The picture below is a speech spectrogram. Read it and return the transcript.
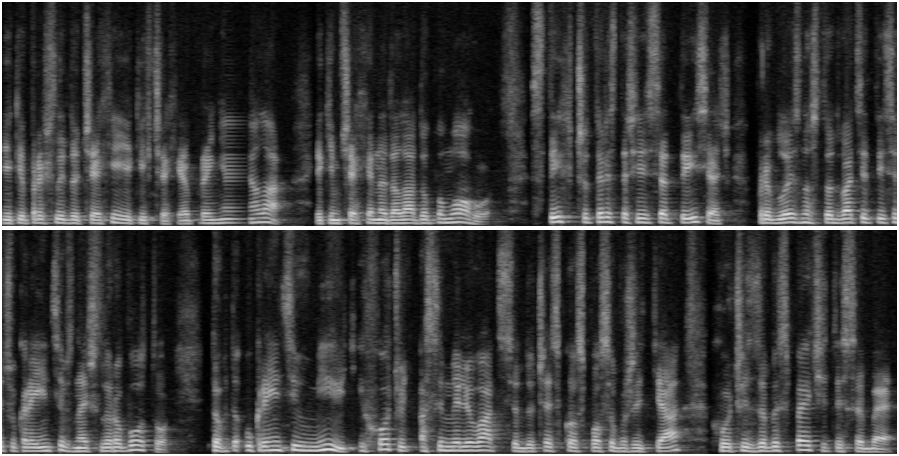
які прийшли до Чехії, яких Чехія прийняла, яким Чехія надала допомогу. З тих 460 тисяч приблизно 120 тисяч українців знайшли роботу. Тобто українці вміють і хочуть асимілюватися до чеського способу життя, хочуть забезпечити себе.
